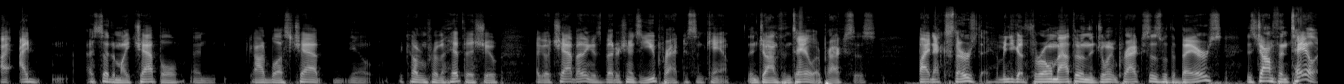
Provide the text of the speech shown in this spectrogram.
I, I I said to Mike Chappell, and God bless Chap, you know, recovering from a hip issue. I go, Chap, I think it's a better chance of you practice in camp than Jonathan Taylor practices by next Thursday. I mean, you can throw him out there in the joint practices with the Bears. Is Jonathan Taylor?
